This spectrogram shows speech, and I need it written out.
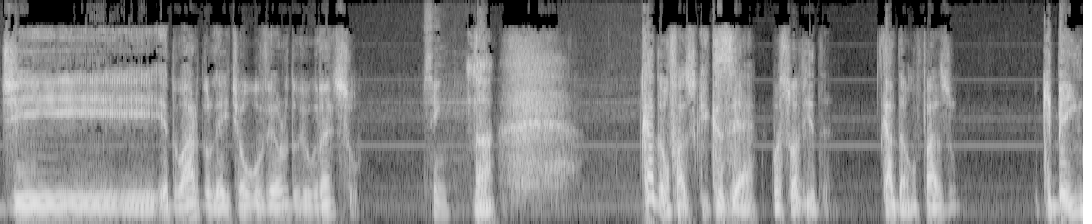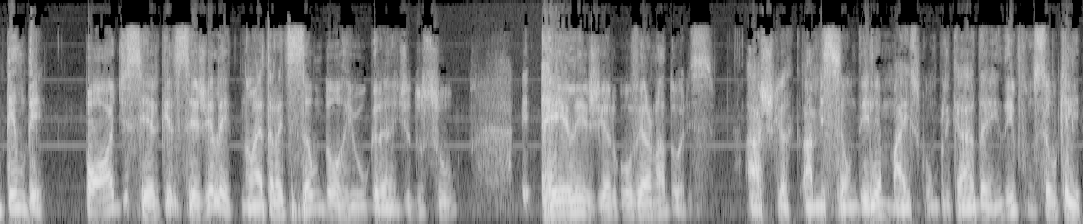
de Eduardo Leite ao governo do Rio Grande do Sul. Sim. Né? Cada um faz o que quiser com a sua vida. Cada um faz o que bem entender. Pode ser que ele seja eleito. Não é tradição do Rio Grande do Sul reeleger governadores. Acho que a missão dele é mais complicada ainda em função que ele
